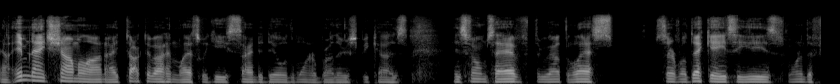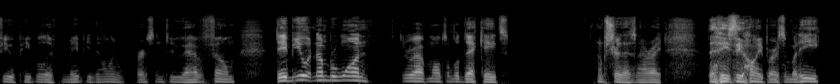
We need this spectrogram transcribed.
Now, M. Night Shyamalan, I talked about him last week. He signed a deal with Warner Brothers because his films have, throughout the last several decades, he is one of the few people, if maybe the only person, to have a film debut at number one throughout multiple decades. I'm sure that's not right that he's the only person, but he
